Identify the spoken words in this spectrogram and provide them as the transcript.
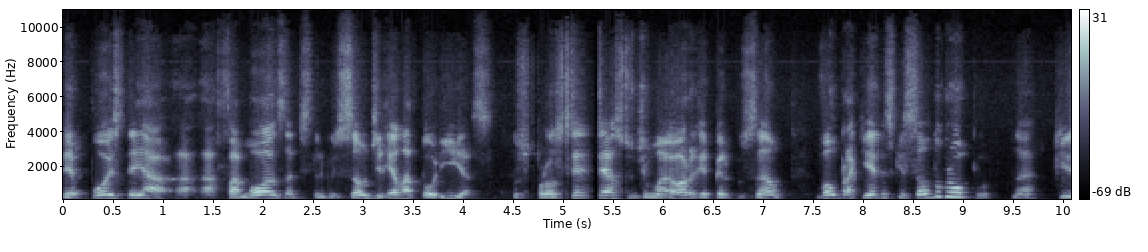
Depois tem a, a, a famosa distribuição de relatorias. Os processos de maior repercussão vão para aqueles que são do grupo, né? que,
